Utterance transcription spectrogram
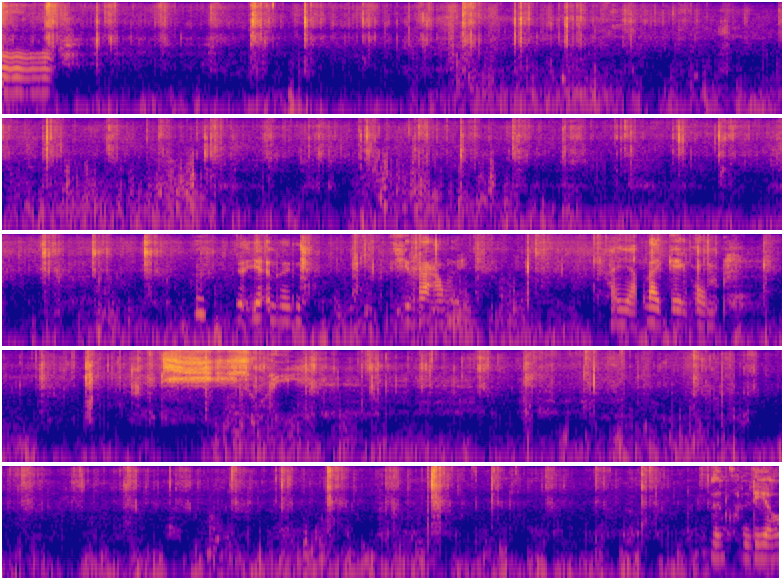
เยอะแยะเลยนี่ราวนี่ ใครอยากได้เกงอม สวย เดินคนเดียว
